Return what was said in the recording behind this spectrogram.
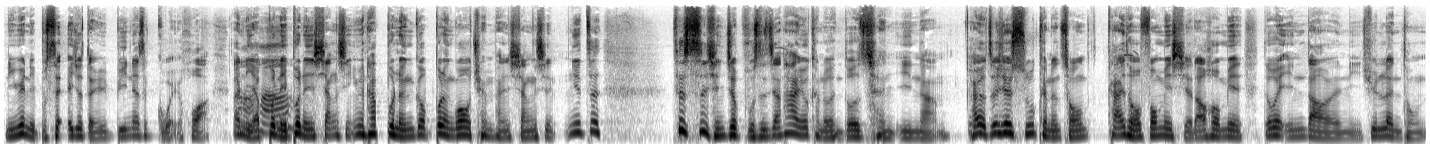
宁愿你不是 A 就等于 B，那是鬼话。那你要不，你不能相信，因为他不能够不能够全盘相信，因为这这事情就不是这样，它有可能很多的成因啊。还有这些书可能从开头封面写到后面，都会引导了你去认同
